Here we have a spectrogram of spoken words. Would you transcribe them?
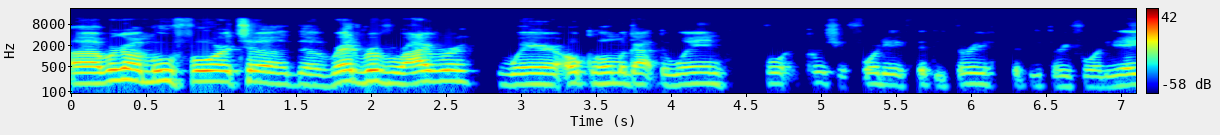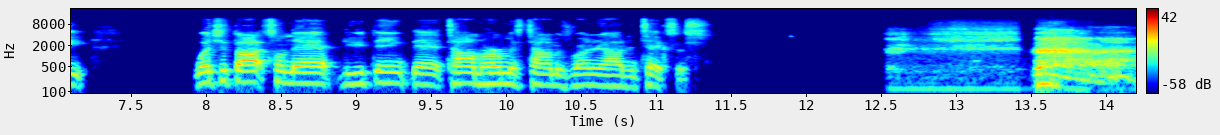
Uh, we're gonna move forward to the Red River rivalry, where Oklahoma got the win, push it 48 53, 53 48. What's your thoughts on that? Do you think that Tom Herman's time is running out in Texas? um,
